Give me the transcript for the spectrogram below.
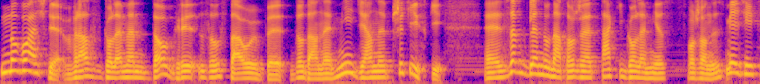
No właśnie, wraz z golemem do gry zostałyby dodane miedziane przyciski. E, Ze względu na to, że taki golem jest stworzony z miedzi,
